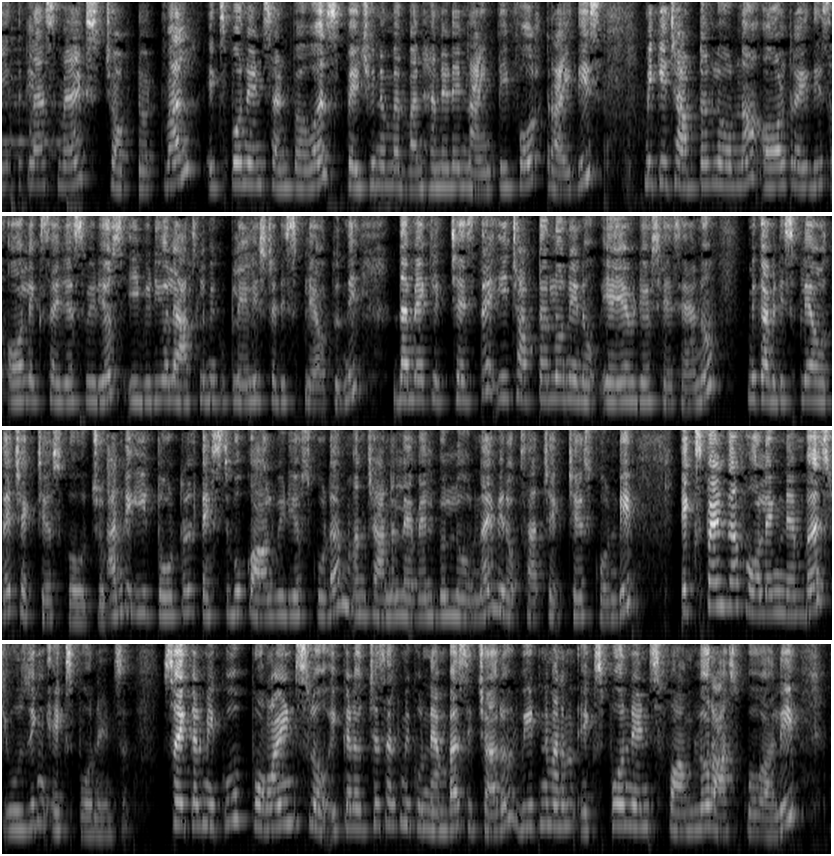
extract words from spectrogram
8th class max chapter 12 exponents and powers page number 194 try this మీకు ఈ చాప్టర్లో ఉన్న all try this all exercises videos ఈ video లాస్ట్లో మీకు ప్లేలిస్ట్ డిస్ప్లే అవుతుంది. దాని మీద క్లిక్ చేస్తే ఈ చాప్టర్లో నేను ఏ ఏ వీడియోస్ చేశాను మీకు అవి డిస్ప్లే అవుతాయి చెక్ చేసుకోవచ్చు. అండ్ ఈ total text book all videos కూడా మన ఛానల్ అవైలబుల్లో ఉన్నాయి మీరు ఒకసారి చెక్ చేసుకోండి. Expand the following numbers using exponents so ఇక్కడ మీకు పాయింట్స్లో ఇక్కడ వచ్చేసరికి మీకు నెంబర్స్ ఇచ్చారు. వీటిని మనం ఎక్స్పోనెంట్స్ ఫామ్లో రాసుకోవాలి.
